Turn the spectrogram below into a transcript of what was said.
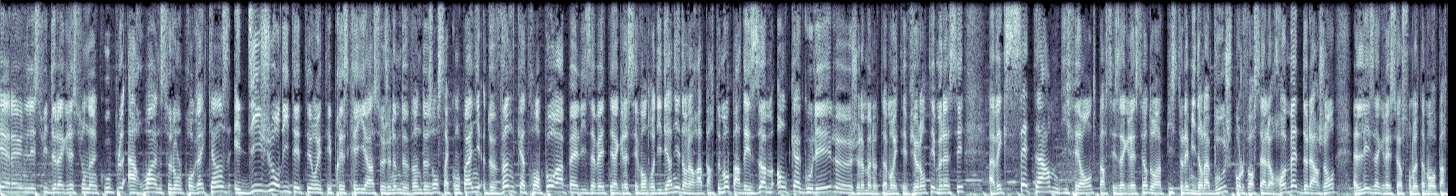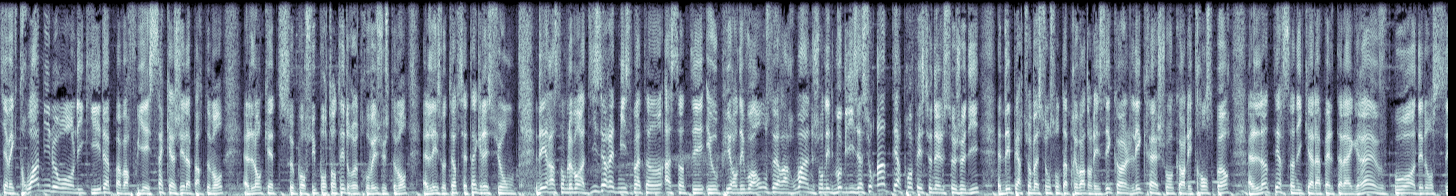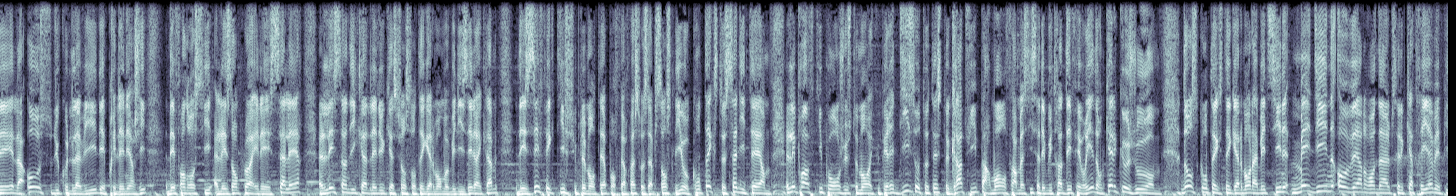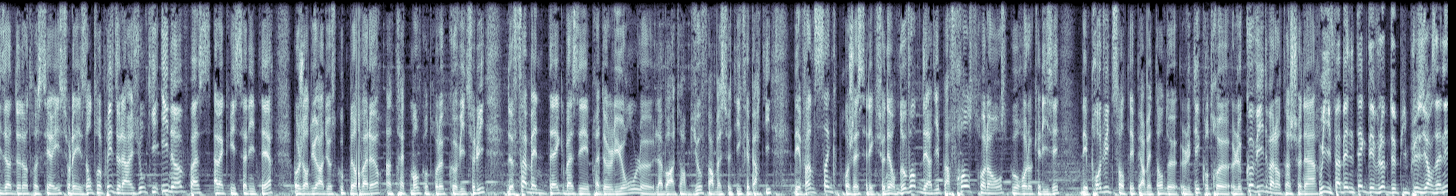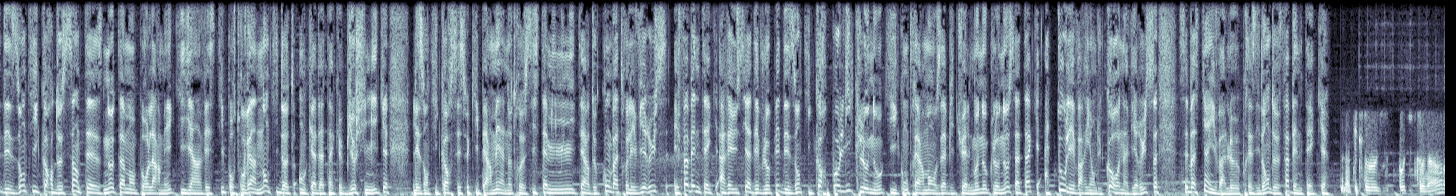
Et à la une, les suites de l'agression d'un couple à Rouen, selon le progrès, 15 et 10 jours d'ITT ont été prescrits hier à ce jeune homme de 22 ans, sa compagne de 24 ans. Pour rappel, ils avaient été agressés vendredi dernier dans leur appartement par des hommes encagoulés. Le jeune homme a notamment été violenté, menacé avec sept armes différentes par ses agresseurs, dont un pistolet mis dans la bouche pour le forcer à leur remettre de l'argent. Les agresseurs sont notamment repartis avec 3000 euros en liquide après avoir fouillé et saccagé l'appartement. L'enquête se poursuit pour tenter de retrouver justement les auteurs de cette agression. Rassemblements à 10h30 ce matin à saint et au Puy. Rendez-vous à 11h à Rouen. Journée de mobilisation interprofessionnelle ce jeudi. Des perturbations sont à prévoir dans les écoles, les crèches ou encore les transports. L'intersyndicale appelle à la grève pour dénoncer la hausse du coût de la vie, des prix de l'énergie, défendre aussi les emplois et les salaires. Les syndicats de l'éducation sont également mobilisés. Ils réclament des effectifs supplémentaires pour faire face aux absences liées au contexte sanitaire. Les profs qui pourront justement récupérer 10 autotests gratuits par mois en pharmacie, ça débutera dès février dans quelques jours. Dans ce contexte également, la médecine Made in Auvergne-Rhône-Alpes. C'est le quatrième épisode de notre série sur les entreprises de la région qui innovent face à la crise sanitaire. Aujourd'hui, Radio Scoop met en valeur un traitement contre le Covid, celui de Fabentech, basé près de Lyon. Le laboratoire biopharmaceutique fait partie des 25 projets sélectionnés en novembre dernier par France Relance pour relocaliser des produits de santé permettant de lutter contre le Covid. Valentin Chenard. Oui, Fabentech développe depuis plusieurs années des anticorps de synthèse, notamment pour l'armée qui a investi pour trouver un antidote en cas d'attaque biochimique. Les anticorps, c'est ce qui permet à notre système immunitaire de combattre les virus et Fabentech a réussi à développer des anticorps polyclonaux qui, contrairement aux habituels monoclonaux, s'attaquent à tous les variants du coronavirus. Sébastien Iva, le président de Fabentech. La technologie polyclonale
